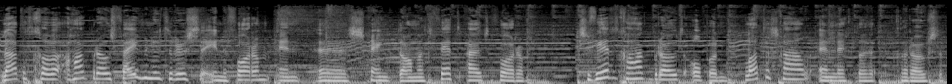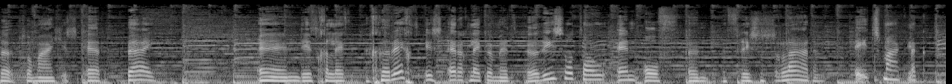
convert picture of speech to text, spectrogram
Laat het gehaktbrood 5 minuten rusten in de vorm en uh, schenk dan het vet uit de vorm. Serveer het gehaktbrood op een platte schaal en leg de geroosterde tomaatjes erbij. En dit gerecht is erg lekker met risotto en of een frisse salade. Eet smakelijk!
